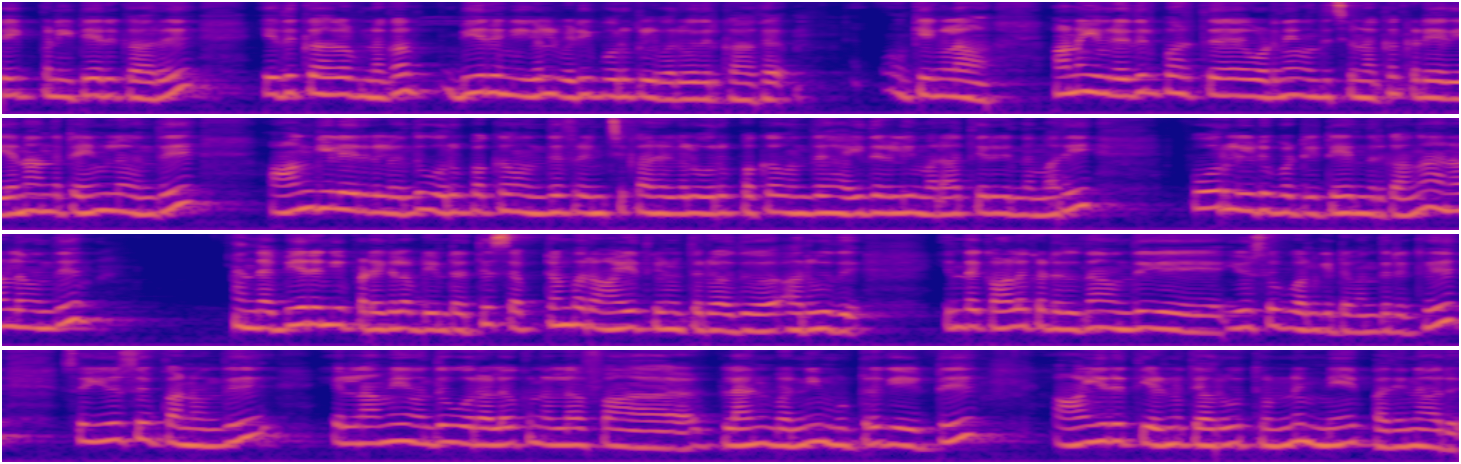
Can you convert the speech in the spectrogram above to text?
வெயிட் பண்ணிகிட்டே இருக்காரு. எதுக்காக அப்படின்னாக்கா பீரங்கிகள் வெடிப்பொருட்கள் வருவதற்காக. ஓகேங்களா? ஆனால் இவர் எதிர்பார்த்த உடனே வந்துச்சுனாக்கா கிடையாது. ஏன்னா அந்த டைமில் வந்து ஆங்கிலேயர்கள் வந்து ஒரு பக்கம் வந்து ஃப்ரெஞ்சுக்காரர்கள் ஒரு பக்கம் வந்து ஹைதர் அலி மராத்தியர்கள் இந்த மாதிரி போரில் ஈடுபட்டுகிட்டே இருந்திருக்காங்க. அதனால் வந்து அந்த பீரங்கி படைகள் அப்படின்றது செப்டம்பர் ஆயிரத்தி எழுநூற்றி அறுபது அறுபது. இந்த காலகட்டத்தில் தான் வந்து யூசுப் கான் கிட்ட வந்திருக்கு. ஸோ யூசுப் கான் வந்து எல்லாமே வந்து ஓரளவுக்கு நல்லா ஃபா பிளான் பண்ணி முற்றுகையிட்டு ஆயிரத்தி எழுநூற்றி அறுபத்தொன்று மே பதினாறு.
